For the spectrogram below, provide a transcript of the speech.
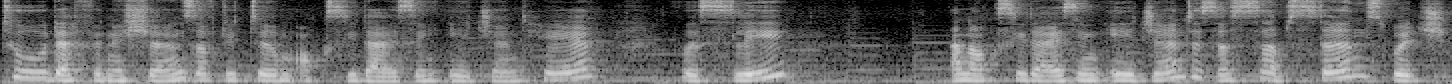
two definitions of the term oxidizing agent here. Firstly, an oxidizing agent is a substance which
